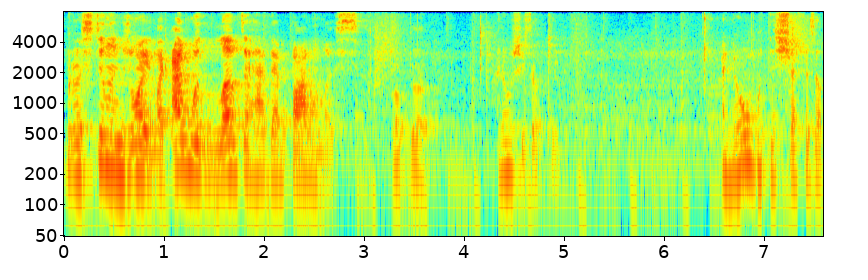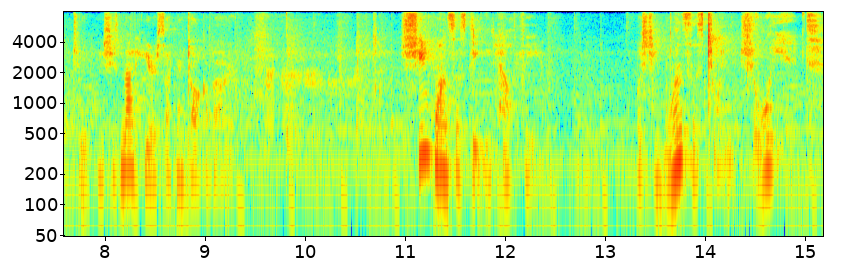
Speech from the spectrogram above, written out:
But I still enjoy it. Like I would love to have that bottomless. Love that. I know what she's up to. I know what the chef is up to, and she's not here, so I can talk about it. She wants us to eat healthy, but she wants us to enjoy it.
